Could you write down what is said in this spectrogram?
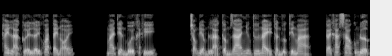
hay là cười lấy khoát tay nói. Mai tiền bối k h á c h khí. Trọng điểm là cầm ra những thứ này thần vực thiên ma, cái khác sao cũng được.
